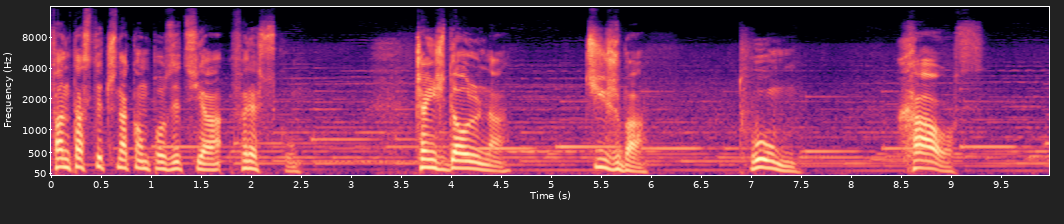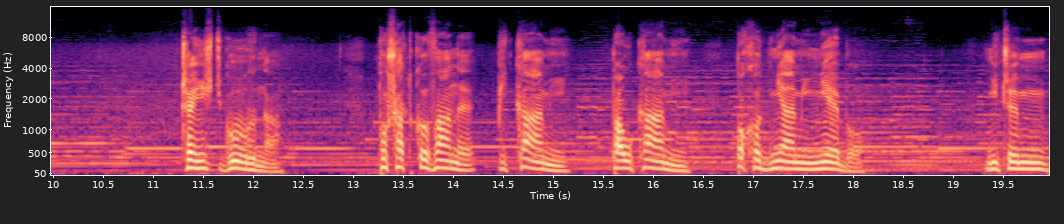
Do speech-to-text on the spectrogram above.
Fantastyczna kompozycja fresku. Część dolna, ciżba, tłum, chaos. Część górna, poszatkowane pikami, pałkami, pochodniami niebo, niczym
